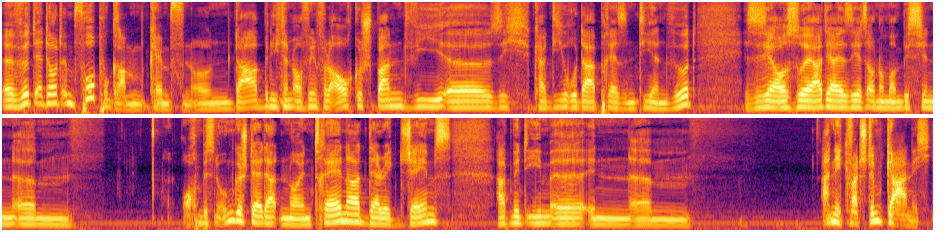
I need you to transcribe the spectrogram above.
äh, wird er dort im Vorprogramm kämpfen und da bin ich dann auf jeden Fall auch gespannt, wie sich Kadiro da präsentieren wird. Es ist ja auch so, er hat ja jetzt auch noch mal ein bisschen ähm, auch ein bisschen umgestellt, er hat einen neuen Trainer, Derek James, hat mit ihm in ähm, Ach nee, Quatsch, stimmt gar nicht.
